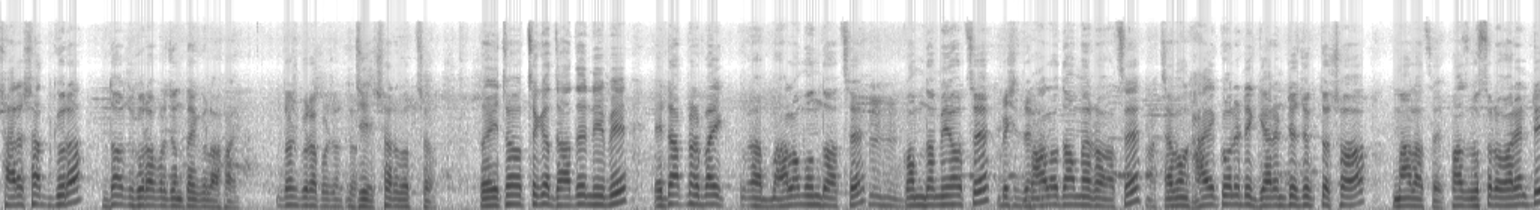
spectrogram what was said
সাড়ে সাত গোড়া দশ গোড়া পর্যন্ত এগুলো হয়। দশ গুড়া পর্যন্ত। জি সর্বোচ্চ। তো এটা হচ্ছে কি যাদের নেবে এটা আপনার ভাই ভালো মন্দ আছে কম দামে আছে বেশি ভালো দামেরও আছে আচ্ছা। এবং হাই কোয়ালিটি গ্যারান্টি যুক্ত সহ মাল আছে। পাঁচ বছরের ওয়ারেন্টি।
